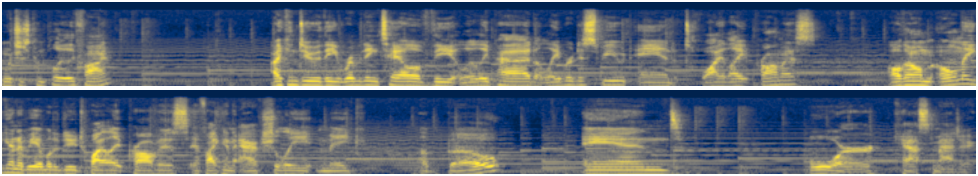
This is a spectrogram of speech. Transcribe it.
which is completely fine. I can do the Ribbiting Tale of the Lilypad Labor Dispute and Twilight Promise. Although I'm only going to be able to do Twilight Promise if I can actually make a bow and or cast magic.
